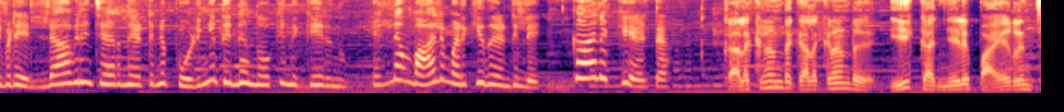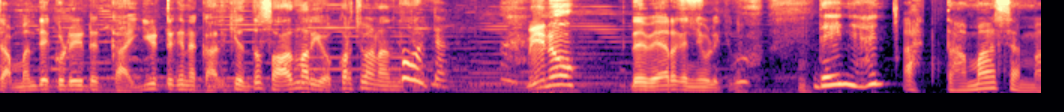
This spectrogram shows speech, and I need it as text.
ഇവിടെ എല്ലാവരും ചേർന്ന് ഏട്ടനെ പുഴുങ്ങി തിന്നാൻ നോക്കി നിൽക്കായിരുന്നു എല്ലാം വാൽ മടക്കിയത് കണ്ടില്ലേ? കാലക്കേട്ട. കലക്കണുണ്ട് കലക്കണുണ്ട്. ഈ കഞ്ഞിയിൽ പയറും ചമ്മന്തി കൂടി ഇട്ട് കൈയിട്ട് ഇങ്ങനെ കലക്കി എന്തോ സാധനം അറിയോ? കുറച്ച് വേണം മീനു? ദേ വേറെ കഞ്ഞി വിളിക്കുന്നു. ദേ ഞാൻ. ആ തമാശ അമ്മ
